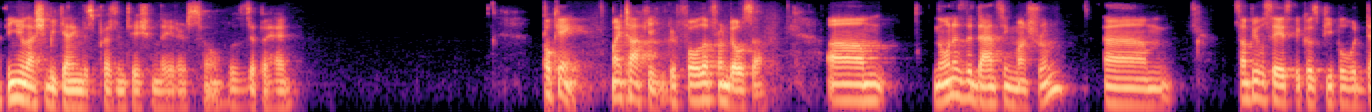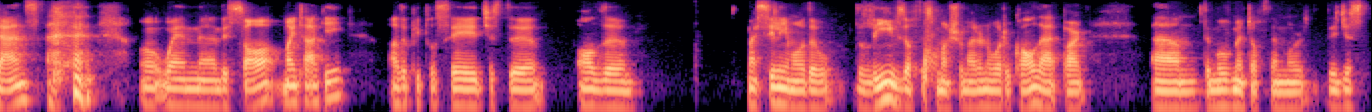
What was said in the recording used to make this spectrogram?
I think you'll actually be getting this presentation later, so we'll zip ahead. Okay, maitake, Grifola frondosa. Um, known as the dancing mushroom. Um, some people say it's because people would dance when uh, they saw maitake. Other people say just the all the mycelium or the, the leaves of this mushroom. I don't know what to call that part. Um, the movement of them, or they just,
